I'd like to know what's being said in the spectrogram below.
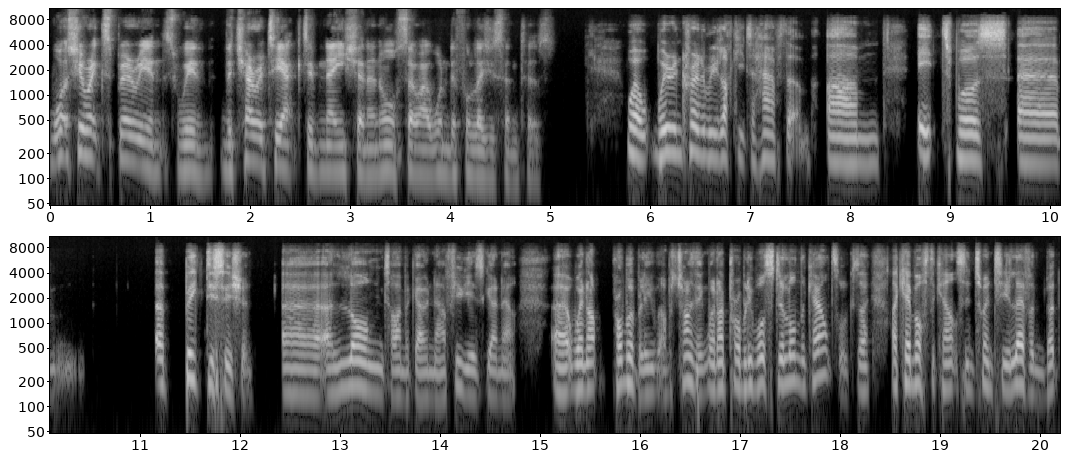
what's your experience with the charity Active Nation and also our wonderful leisure centres? Well, we're incredibly lucky to have them. Um, it was um, a big decision uh, a long time ago now, a few years ago now, uh, when I probably, I was trying to think when I probably was still on the council because I, I came off the council in 2011, but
